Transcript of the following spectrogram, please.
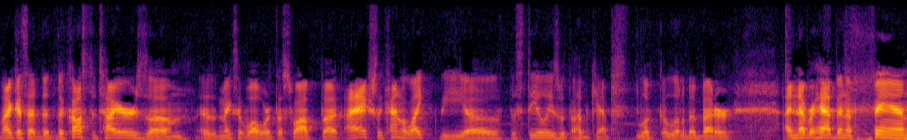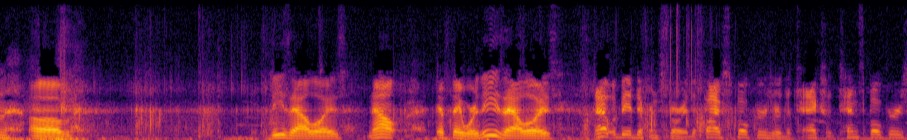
like I said, the, the cost of tires um, it makes it well worth the swap. But I actually kind of like the uh, the Steelies with the hubcaps. Look a little bit better. I never have been a fan of these alloys. Now, if they were these alloys, that would be a different story. The five spokers or the actually ten spokers.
